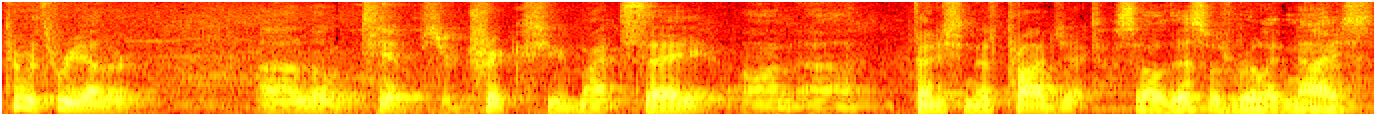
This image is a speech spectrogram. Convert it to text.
two or three other uh, little tips or tricks you might say on uh, finishing this project. So this was really nice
